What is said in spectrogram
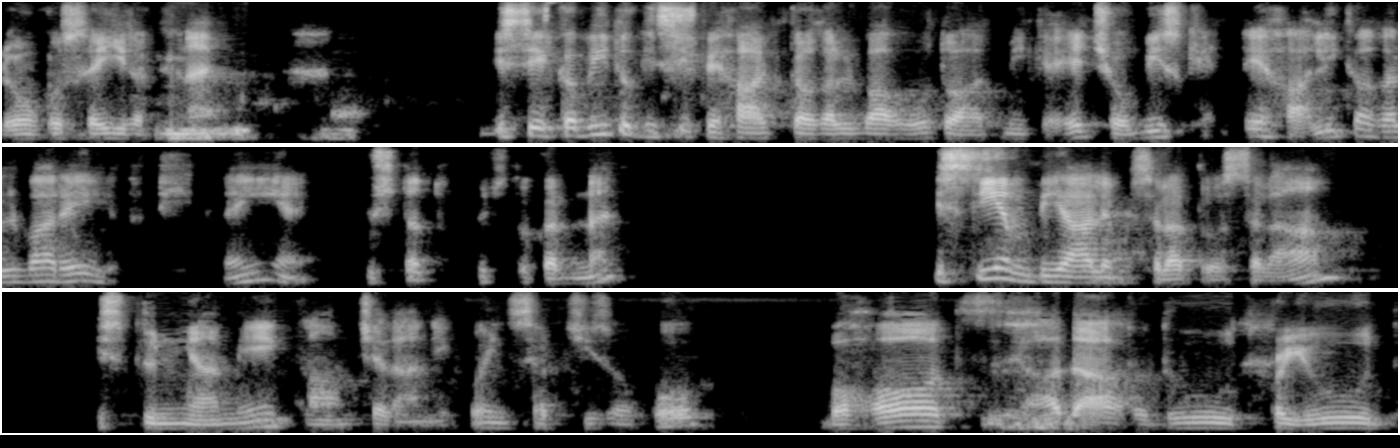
لوگوں کو صحیح رکھنا ہے۔ اس سے کبھی تو کسی پہ حالت کا غلبہ ہو تو آدمی کہے، چوبیس گھنٹے حالی کا غلبہ رہے یہ تو ٹھیک۔ نہیں ہے، کچھ نہ تو، کچھ تو کرنا ہے۔ اس لیے انبیاء علیہ صلاحت والسلام اس دنیا میں کام چلانے کو، ان سب چیزوں کو بہت زیادہ حدود، قیود،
